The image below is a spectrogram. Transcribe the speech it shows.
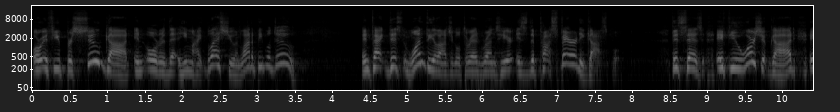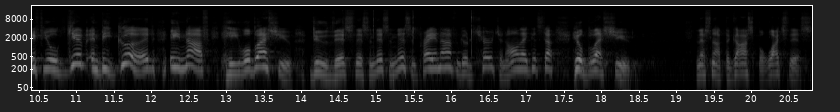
or if you pursue God in order that he might bless you, and a lot of people do. In fact, this one theological thread runs here is the prosperity gospel that says if you worship God, if you'll give and be good enough, He will bless you. Do this, this, and this, and this, and pray enough, and go to church, and all that good stuff. He'll bless you. And that's not the gospel. Watch this.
